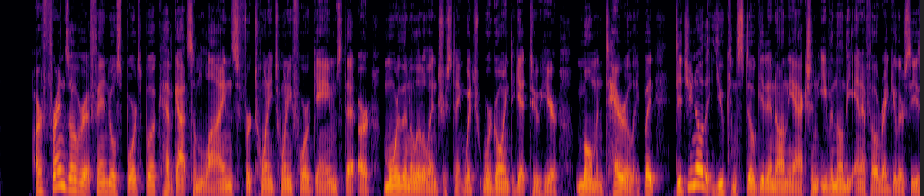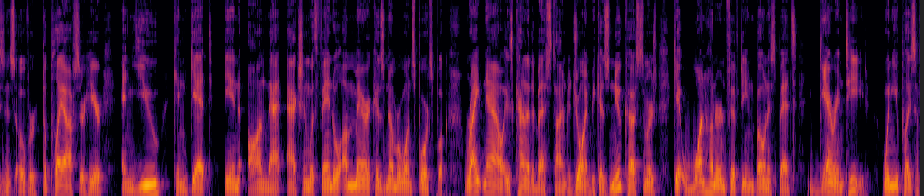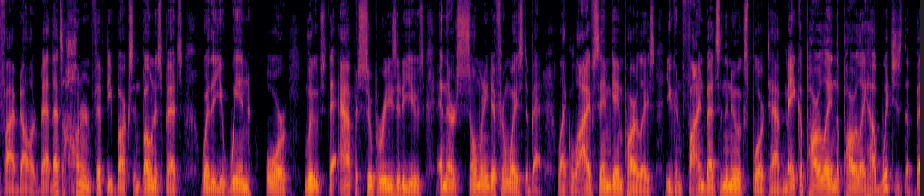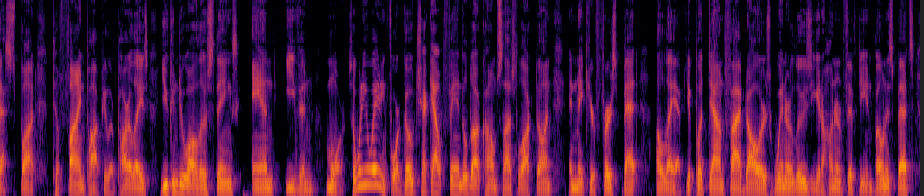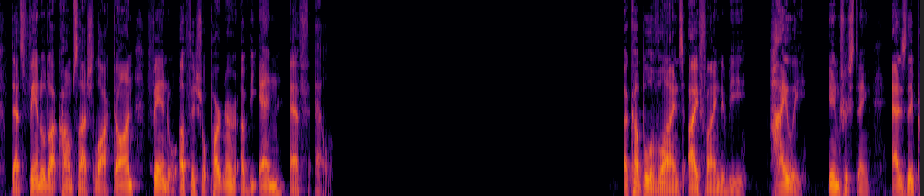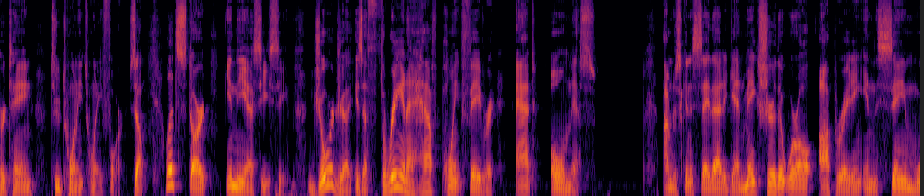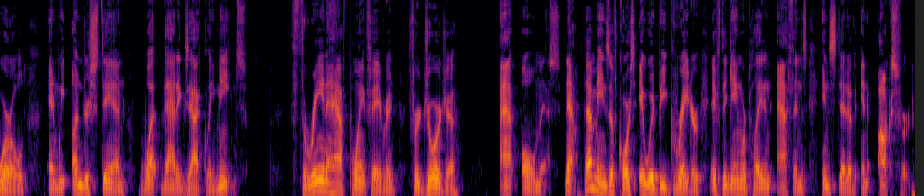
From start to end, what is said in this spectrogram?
Our friends over at FanDuel Sportsbook have got some lines for 2024 games that are more than a little interesting, which we're going to get to here momentarily. But did you know that you can still get in on the action even though the NFL regular season is over? The playoffs are here, and you can get in on that action with FanDuel, America's number one sportsbook. Right now is kind of the best time to join because new customers get 150 in bonus bets guaranteed when you place a $5 bet. That's 150 bucks in bonus bets whether you win or lose. The app is super easy to use and there are so many different ways to bet, like live same game parlays. You can find bets in the new Explore tab, make a parlay in the Parlay Hub, which is the best spot to find popular parlays. You can do all those things and even more. So what are you waiting for? Go check out fanduel.com slash locked on and make your first bet a layup. You put down $5, win or lose, you get 150 in bonus bets. That's fanduel.com slash locked on. Fanduel, official partner of the NFL. A couple of lines I find to be highly interesting as they pertain to 2024. So let's start in the SEC. Georgia is a three and a half point favorite at Ole Miss. I'm just going to say that again. Make sure that we're all operating in the same world and we understand what that exactly means. Three and a half point favorite for Georgia at Ole Miss. Now, that means, of course, it would be greater if the game were played in Athens instead of in Oxford.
